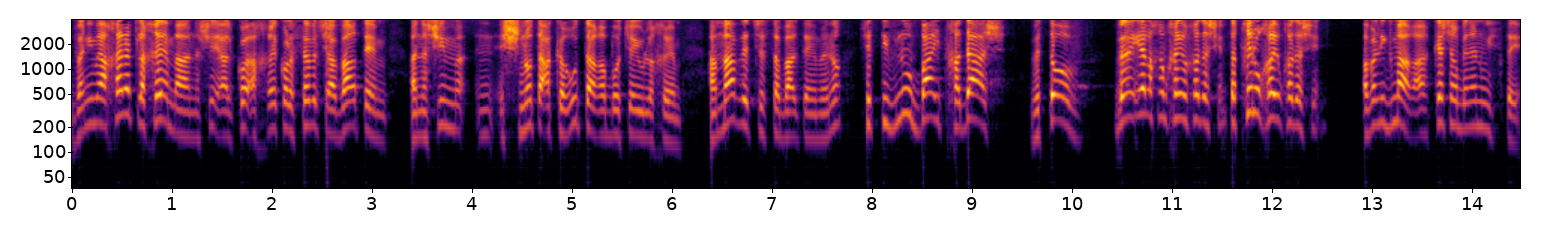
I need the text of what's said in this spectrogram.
ואני מאחלת לכם, האנשים, אחרי כל הסבל שעברתם, אנשים, שנות העקרות הרבות שהיו לכם, המוות שסבלתם ממנו, שתבנו בית חדש וטוב, ויהיה לכם חיים חדשים. תתחילו חיים חדשים. אבל נגמר, הקשר בינינו יסתיים.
